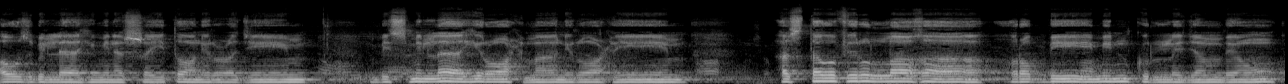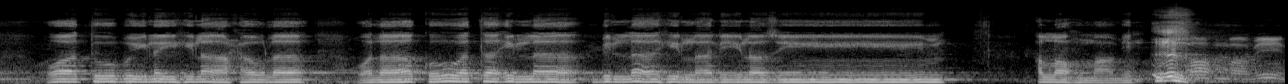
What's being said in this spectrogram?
أعوذ بالله من الشيطان الرجيم بسم الله الرحمن الرحيم أستغفر الله ربي من كل جنب وأتوب إليه لا حول ولا قوة إلا بالله العلي العظيم اللهم آمين اللهم آمين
